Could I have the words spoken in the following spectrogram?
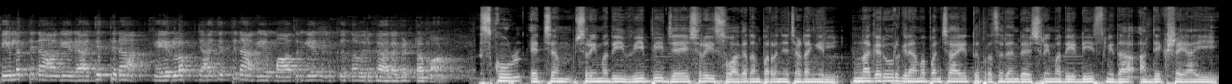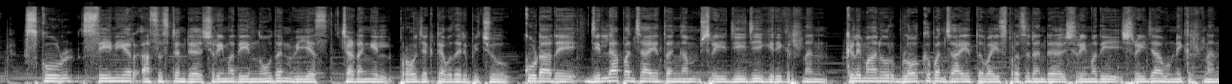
കേരളത്തിനാകെ രാജ്യത്തിനാ കേരളം രാജ്യത്തിനാകെ മാതൃകയെ നിൽക്കുന്ന ഒരു കാലഘട്ടമാണ്. School H M Shrimati V P Jayashree സ്വാഗതം പറഞ്ഞ ചടങ്ങിൽ നഗരൂർ ഗ്രാമപഞ്ചായത്ത് പ്രസിഡന്റ് ശ്രീമതി ഡി സ്മിത അധ്യക്ഷയായി. School senior assistant Shrimati Nuthan V S ചടങ്ങിൽ പ്രോജക്ട് അവതരിപ്പിച്ചു. കൂടാതെ ജില്ലാ പഞ്ചായത്ത് അംഗം Shri G G Girikrishnan Kilimanoor block panchayat vice president Shrimati Sreeja Unnikrishnan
